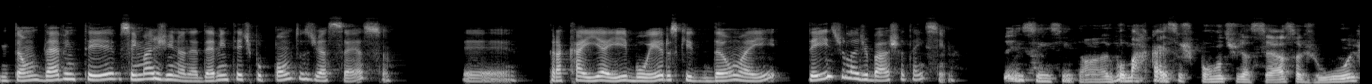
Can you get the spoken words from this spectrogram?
Então, devem ter, você imagina, né, devem ter, tipo, pontos de acesso é, para cair aí, bueiros que dão aí, desde lá de baixo até em cima. Sim, sim, sim. Então, eu vou marcar esses pontos de acesso, as ruas.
